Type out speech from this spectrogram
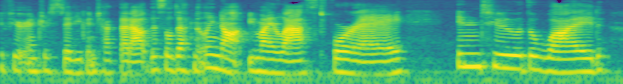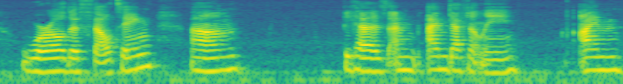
if you're interested, you can check that out. This will definitely not be my last foray into the wide world of felting um, because I'm I'm definitely I'm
